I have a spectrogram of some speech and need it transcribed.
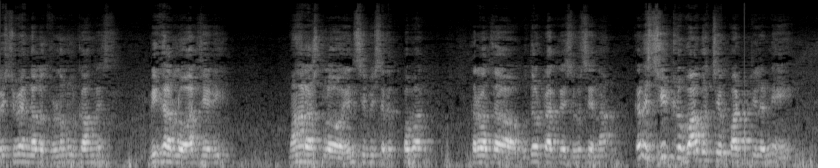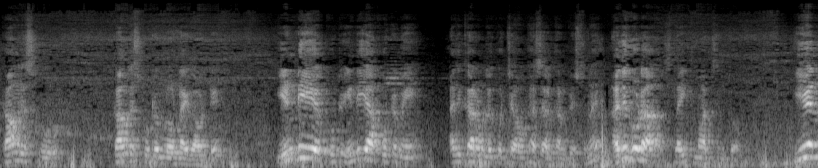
వెస్ట్ బెంగాల్లో తృణమూల్ కాంగ్రెస్ బీహార్లో ఆర్జేడీ మహారాష్ట్రలో ఎన్సీపీ శరద్ పవార్ తర్వాత ఉద్ధవ్ ఠాక్రే శివసేన. కానీ సీట్లు బాగా వచ్చే పార్టీలన్నీ కాంగ్రెస్కు కాంగ్రెస్ కూటమిలో ఉన్నాయి కాబట్టి ఎన్డీఏ కూట ఇండియా కూటమి అధికారంలోకి వచ్చే అవకాశాలు కనిపిస్తున్నాయి. అది కూడా స్లైట్ మార్జిన్తో. ఈవెన్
